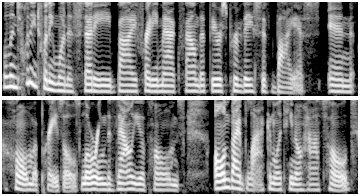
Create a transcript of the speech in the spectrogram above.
Well, in 2021, a study by Freddie Mac found that there's pervasive bias in home appraisals, lowering the value of homes owned by Black and Latino households.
